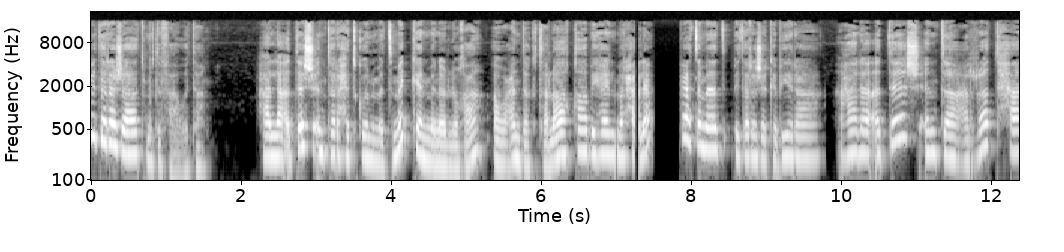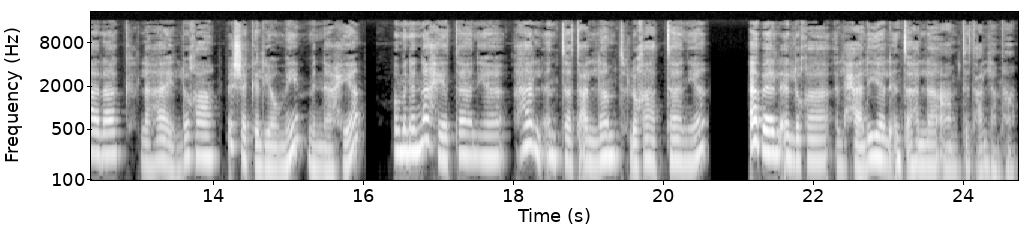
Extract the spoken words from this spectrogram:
بدرجات متفاوتة. هلا قديش انت رح تكون متمكن من اللغة أو عندك طلاقة بهاي المرحلة؟ بيعتمد بدرجة كبيرة على قديش انت عرضت حالك لهاي اللغة بشكل يومي من ناحية ومن الناحية الثانية هل أنت تعلمت لغات تانية قبل اللغة الحالية اللي أنت هلأ عم تتعلمها؟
